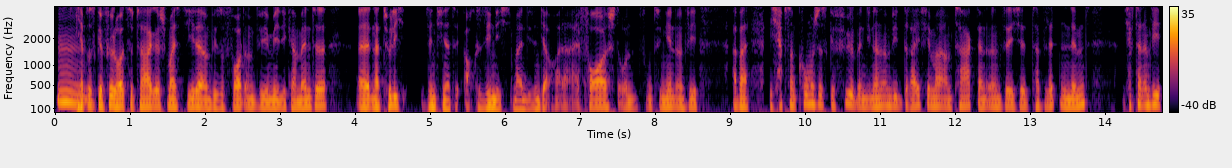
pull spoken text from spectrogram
Mm. Ich habe das Gefühl, heutzutage schmeißt jeder irgendwie sofort irgendwie Medikamente. Äh, natürlich sind die natürlich auch sinnig. Ich meine, die sind ja auch erforscht und funktionieren irgendwie. Aber ich habe so ein komisches Gefühl, wenn die dann irgendwie drei, vier Mal am Tag dann irgendwelche Tabletten nimmt. Ich habe dann irgendwie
